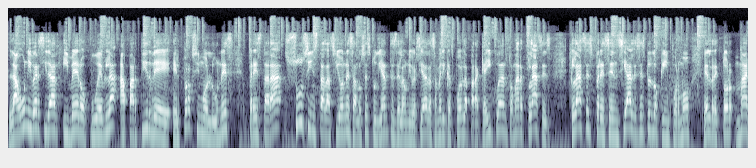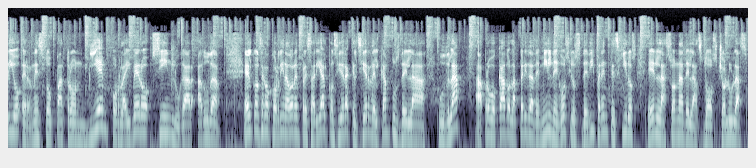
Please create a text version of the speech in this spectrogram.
la Universidad Ibero Puebla a partir del el próximo lunes prestará sus instalaciones a los estudiantes de la Universidad de las Américas Puebla para que ahí puedan tomar clases, clases presenciales. Esto es lo que informó el rector Mario Ernesto Patrón. Bien por la Ibero sin lugar a duda. El Consejo Coordinador Empresarial considera que el cierre del campus de la UDLAP ha provocado la pérdida de mil negocios de diferentes giros en la zona de las dos Cholulas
